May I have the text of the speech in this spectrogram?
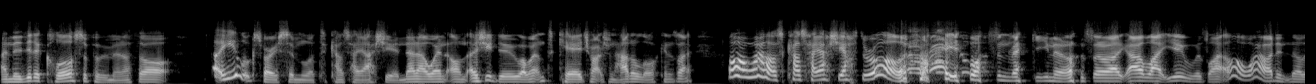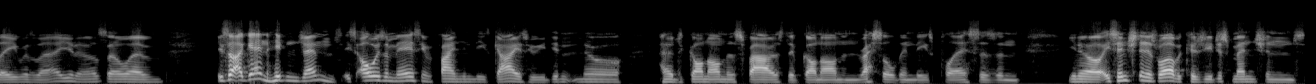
and they did a close up of him and I thought oh, he looks very similar to Kaz Hayashi and then I went on as you do I went on to Cage Match and had a look and it's like oh wow it's Kaz Hayashi after all. It wasn't Meki you know? So I, I like you was like oh wow I didn't know that he was there you know? So um it's like, again hidden gems. It's always amazing finding these guys who you didn't know had gone on as far as they've gone on and wrestled in these places. And you know, it's interesting as well because you just mentioned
